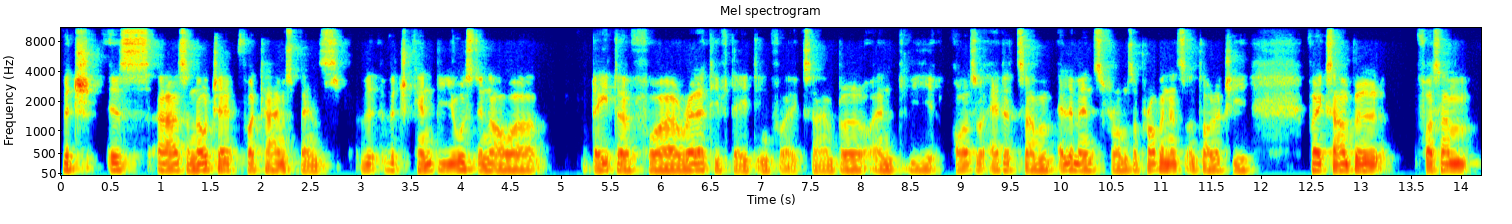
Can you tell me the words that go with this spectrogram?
which is uh, the node shape for time spans, which can be used in our data for relative dating, for example, and we also added some elements from the provenance ontology. For example, for some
